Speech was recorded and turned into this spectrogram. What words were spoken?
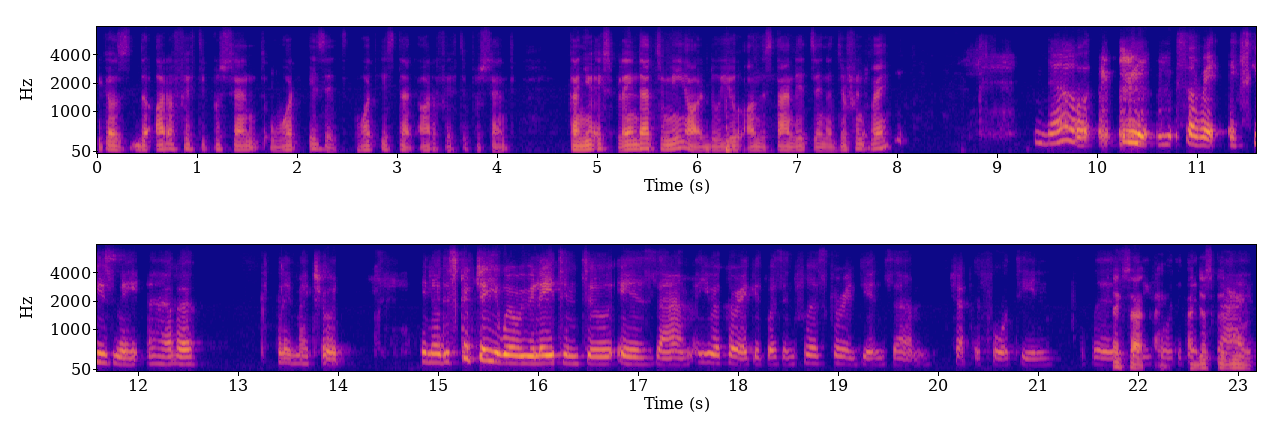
because the other 50%, what is it? What is that other 50%? Can you explain that to me or do you understand it in a different way? No, sorry, excuse me. I have a in my throat. You know, the scripture you were relating to is, um, you were correct, it was in First Corinthians um, chapter 14, verse Exactly. to I just couldn't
